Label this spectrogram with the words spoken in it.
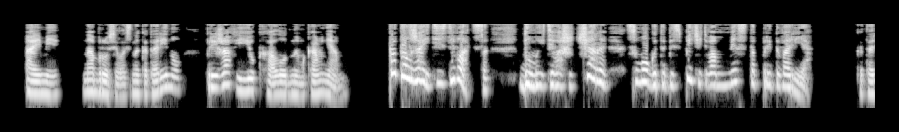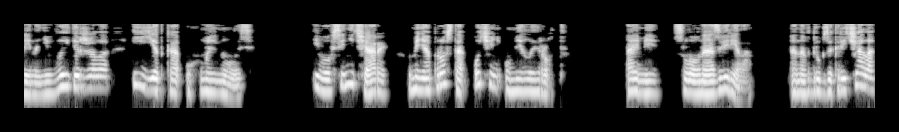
Айми набросилась на Катарину, прижав ее к холодным камням. Продолжайте издеваться. Думаете, ваши чары смогут обеспечить вам место при дворе?» Катарина не выдержала и едко ухмыльнулась. «И вовсе не чары. У меня просто очень умелый рот». Айми словно озверела. Она вдруг закричала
